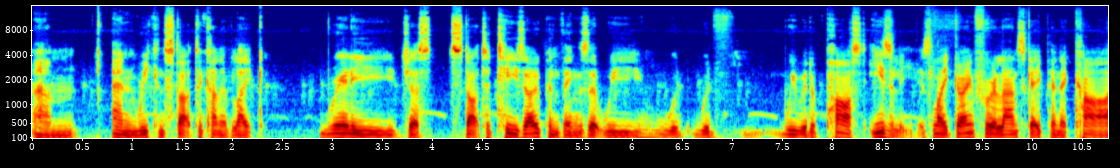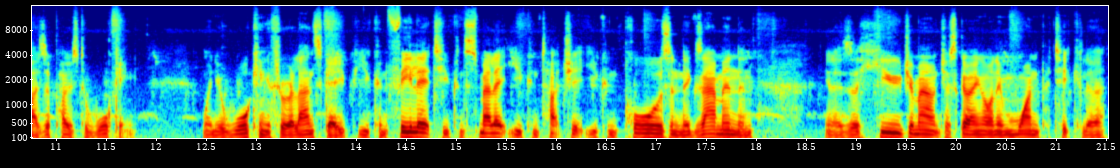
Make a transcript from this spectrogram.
Um, and we can start to kind of like really just start to tease open things that we would would we would have passed easily. It's like going through a landscape in a car as opposed to walking. When you're walking through a landscape, you can feel it, you can smell it, you can touch it, you can pause and examine, and you know there's a huge amount just going on in one particular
